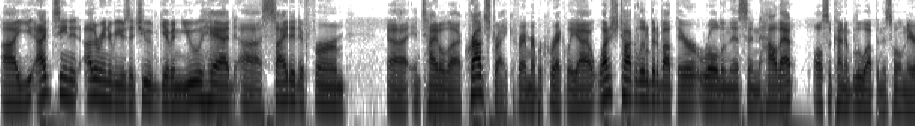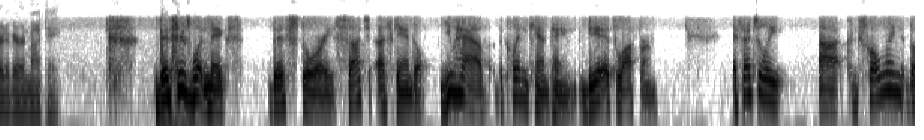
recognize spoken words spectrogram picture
Uh, you, I've seen it, other interviews that you've given. You had uh, cited a firm uh, entitled uh, CrowdStrike, if I remember correctly. why don't you talk a little bit about their role in this and how that also kind of blew up in this whole narrative, Aaron Mate? This is what makes this story such a scandal. You have the Clinton campaign via its law firm essentially uh, controlling the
